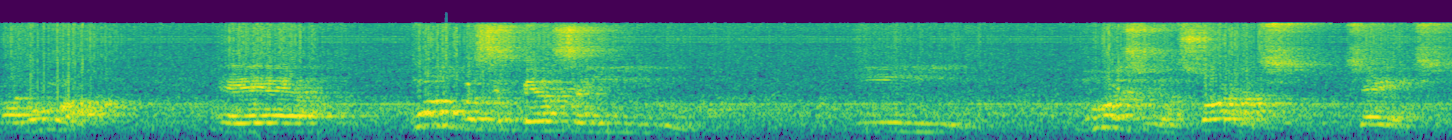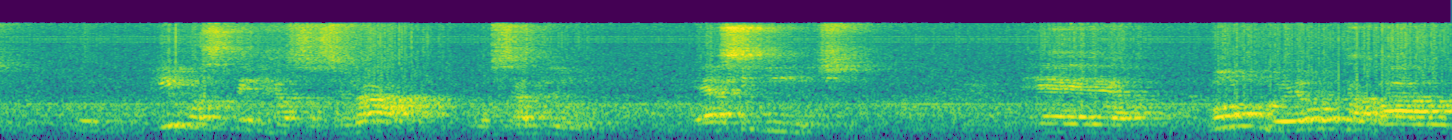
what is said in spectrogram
Mas vamos lá. É, quando você pensa em, em duas dimensões, gente, o que você tem que raciocinar, Moçambique, é a seguinte. É, quando eu trabalho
